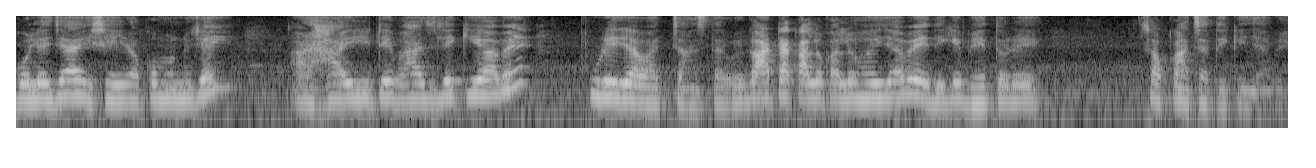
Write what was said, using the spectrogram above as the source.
গলে যায়, সেই রকম অনুযায়ী। আর হাই হিটে ভাজলে কী হবে? পুড়ে যাওয়ার চান্স থাকবে। গাটা কালো কালো হয়ে যাবে, এদিকে ভেতরে সব কাঁচা থেকে যাবে।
